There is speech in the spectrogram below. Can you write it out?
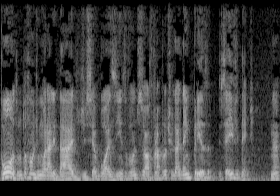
Ponto. Não estou falando de moralidade, de ser boazinho, estou falando disso para a produtividade da empresa. Isso é evidente. Né?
